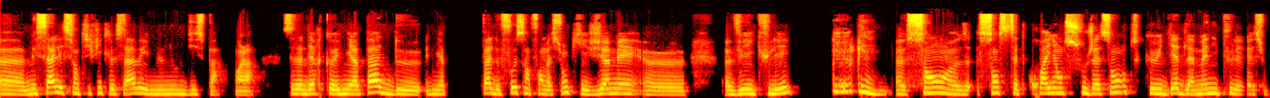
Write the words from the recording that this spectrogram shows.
euh, mais ça, les scientifiques le savent et ils ne nous le disent pas. Voilà. C'est-à-dire qu'il n'y a pas de, il n'y a pas de fausse information qui est jamais euh, véhiculée sans, euh, sans cette croyance sous-jacente qu'il y a de la manipulation.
